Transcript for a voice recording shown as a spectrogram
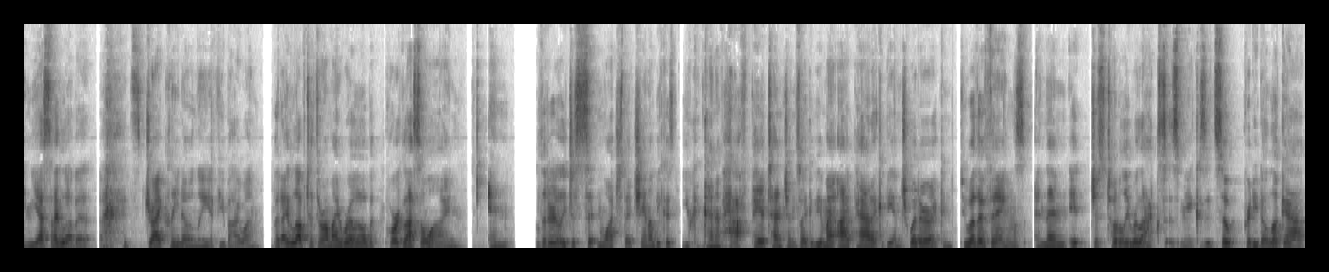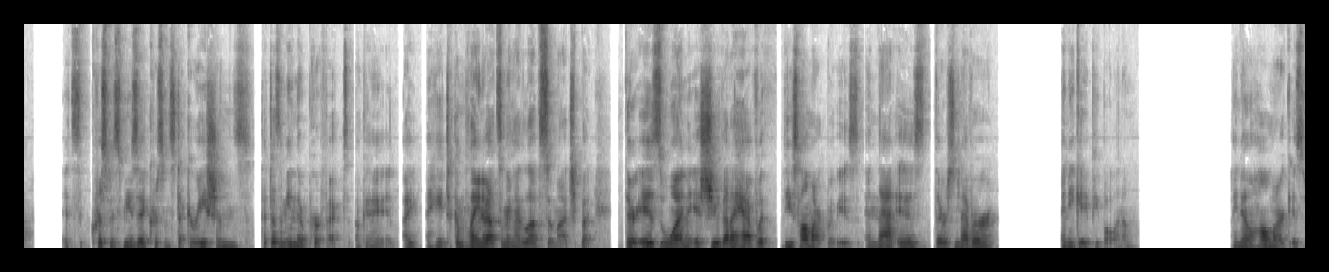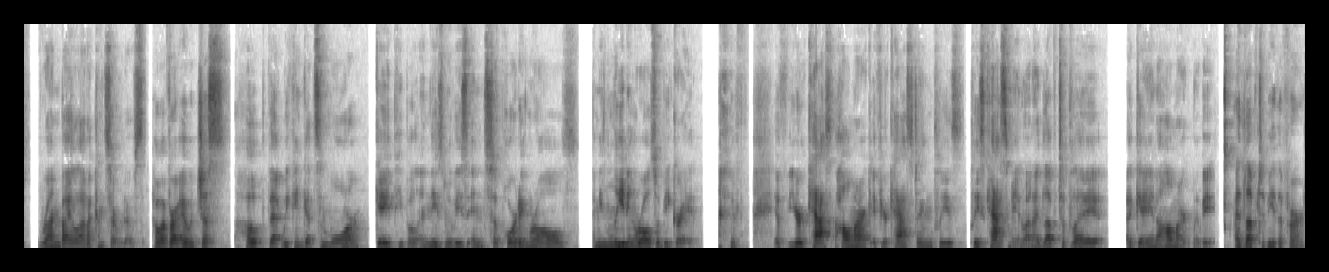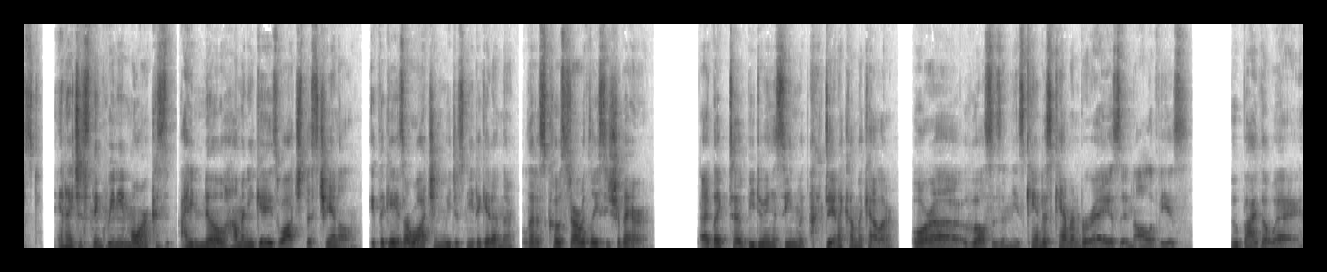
And yes, I love it. It's dry clean only if you buy one. But I love to throw on my robe, pour a glass of wine, and literally just sit and watch that channel because you can kind of half pay attention. So I could be on my iPad, I could be on Twitter, I can do other things, and then it just totally relaxes me because it's so pretty to look at. It's Christmas music, Christmas decorations. That doesn't mean they're perfect, okay? I, I hate to complain about something I love so much, but there is one issue that I have with these Hallmark movies, and that is there's never any gay people in them. I know Hallmark is run by a lot of conservatives. However, I would just hope that we can get some more gay people in these movies in supporting roles. I mean, leading roles would be great. if, you're cast Hallmark, if you're casting, please please cast me in one. I'd love to play a gay in a Hallmark movie. I'd love to be the first. And I just think we need more because I know how many gays watch this channel. If the gays are watching, we just need to get in there. Let us co-star with Lacey Chabert. I'd like to be doing a scene with Danica McKellar. Or uh, who else is in these? Candace Cameron Bure is in all of these. Who, by the way,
